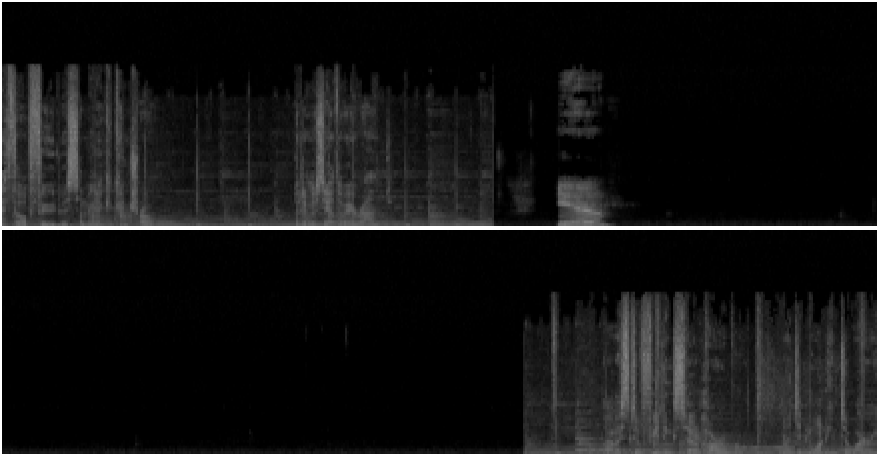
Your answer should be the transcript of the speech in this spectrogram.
I thought food was something I could control. But it was the other way around. Yeah. I was still feeling so horrible, and I didn't want him to worry.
